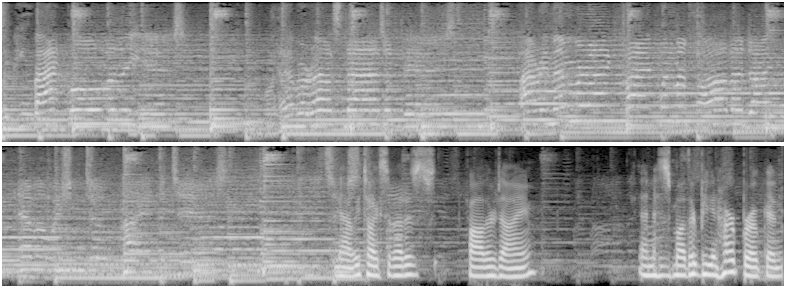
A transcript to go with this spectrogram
Looking back over the years, whatever else Now he talks about his father dying and his mother being heartbroken.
